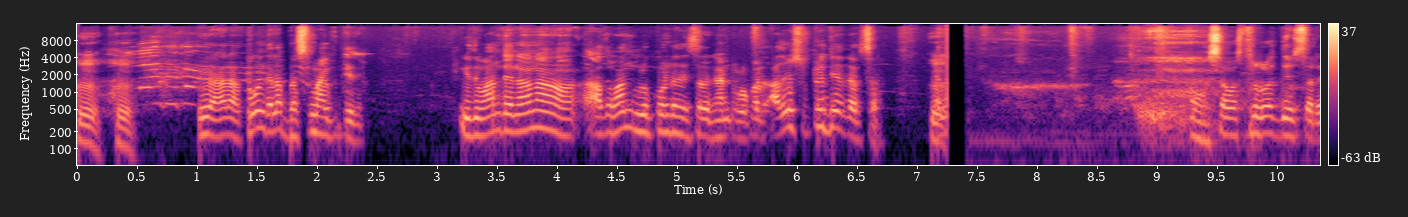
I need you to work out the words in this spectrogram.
ಹ್ಮ್ ಹ್ಮ್. ಇವ್ ಯಾರು ಹತ್ಕೊಂಡೆಲ್ಲ ಭಸ್ಮ ಮಾಡಿಬಿಟ್ಟಿದೆ ಇದು ಒಂದೇನ ಅದು ಒಂದ್ ಉಳ್ಕೊಂಡ್ರಿ ಸರ್ ಗಂಟೆ ಉಳ್ಕೊಂಡು. ಅದು ಸುಟ್ಟಿದ್ದೆ ಅದ ಸರ್. ಹೊಸ ವಸ್ತ್ರಗಳು ದೇವ್ ಸರ್.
